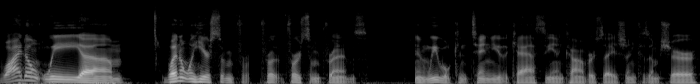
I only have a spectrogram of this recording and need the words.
why don't we um why don't we hear some for, for, for some friends and we will continue the Cassian conversation because I'm sure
